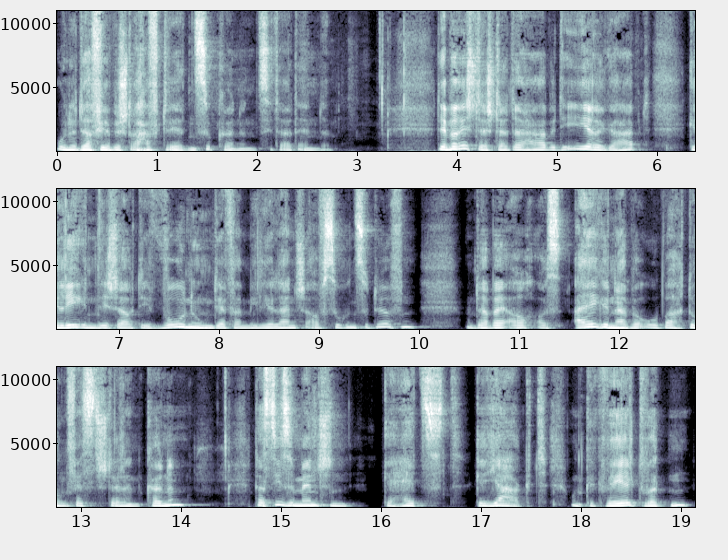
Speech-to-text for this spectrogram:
ohne dafür bestraft werden zu können. Zitat Ende. Der Berichterstatter habe die Ehre gehabt, gelegentlich auch die Wohnung der Familie Lansch aufsuchen zu dürfen und dabei auch aus eigener Beobachtung feststellen können, dass diese Menschen gehetzt, gejagt und gequält wurden,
